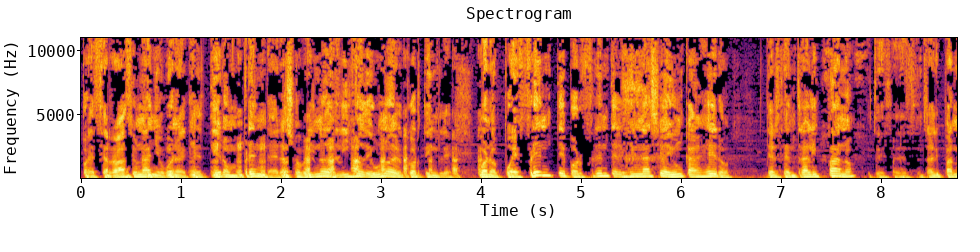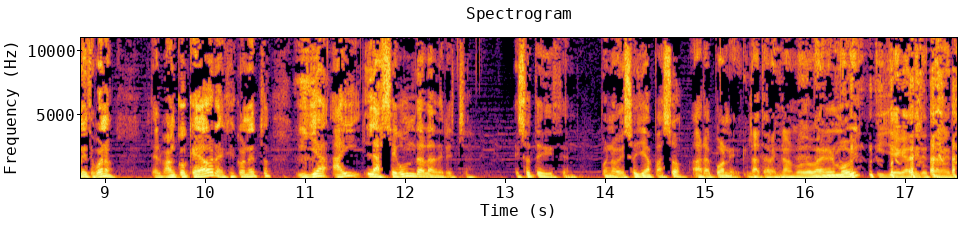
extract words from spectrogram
pues cerrado hace un año. Bueno, es que el tío era un prenda, era sobrino del hijo de uno del corte inglés. Bueno, pues frente por frente del gimnasio hay un canjero del central hispano, y tú dices, del central hispano, y dice, bueno, del banco que ahora, es que con esto, y ya hay la segunda a la derecha. Eso te dicen. Bueno, eso ya pasó. Ahora pone la taberna Almodóvar en el móvil y llega directamente.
